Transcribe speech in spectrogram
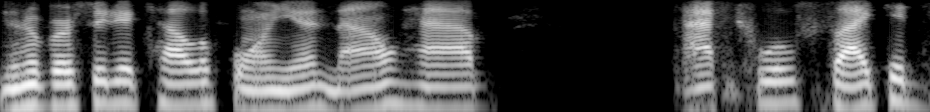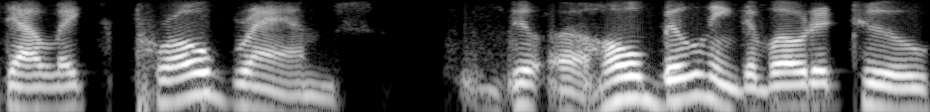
University of California now have actual psychedelic programs, a whole building devoted to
